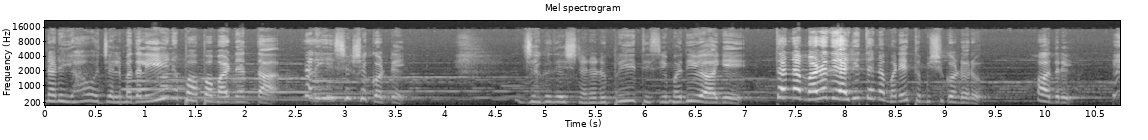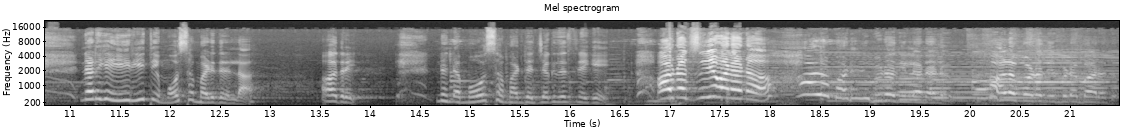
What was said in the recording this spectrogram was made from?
ನಾನು ಯಾವ ಜನ್ಮದಲ್ಲಿ ಏನು ಪಾಪ ಮಾಡಿದೆ ಅಂತ ನನಗೆ ಶಿಕ್ಷೆ ಕೊಟ್ಟೆ. ಜಗದೀಶ್ ನನ್ನನ್ನು ಪ್ರೀತಿಸಿ ಮದುವೆಯಾಗಿ ತನ್ನ ಮಡದಿಯಾಗಿ ತನ್ನ ಮನೆ ತುಂಬಿಸಿಕೊಂಡರು. ಆದರೆ ನನಗೆ ಈ ರೀತಿ ಮೋಸ ಮಾಡಿದ್ರಲ್ಲ. ಆದರೆ ನನ್ನ ಮೋಸ ಮಾಡಿದ ಜಗದತ್ನಿಗೆ ಅವನ ಜೀವನನ ಹಾಳು ಮಾಡಲು ಬಿಡೋದಿಲ್ಲ ನಾನು. ಹಾಳು ಮಾಡೋದು ಬಿಡಬಾರದು.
